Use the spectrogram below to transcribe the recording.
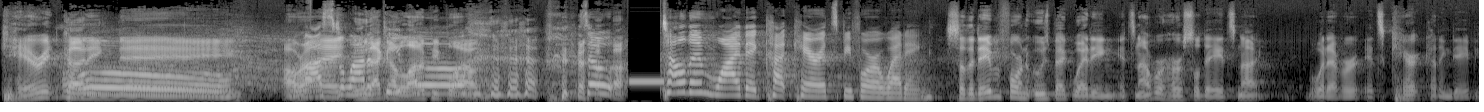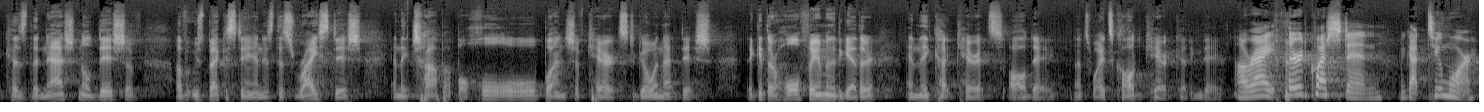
carrot oh. cutting Oh. day. All right. lost a lot Ooh, that got a lot of people out. so tell them why they cut carrots before a wedding. So the day before an Uzbek wedding, it's not rehearsal day, it's not whatever, it's carrot cutting day because the national dish of, of Uzbekistan is this rice dish, and they chop up a whole bunch of carrots to go in that dish. They get their whole family together and they cut carrots all day. That's why it's called carrot cutting day. All right, third question. We got two more.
